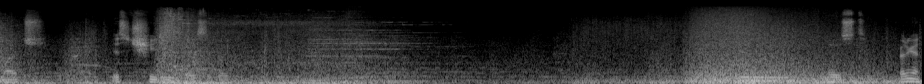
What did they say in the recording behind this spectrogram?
much. It's cheating, basically. Missed. Right again.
